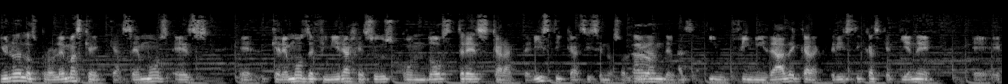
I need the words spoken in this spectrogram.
y uno de los problemas que, hacemos es eh, queremos definir a Jesús con dos, tres características y se nos olvidan de las infinidad de características que tiene eh,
